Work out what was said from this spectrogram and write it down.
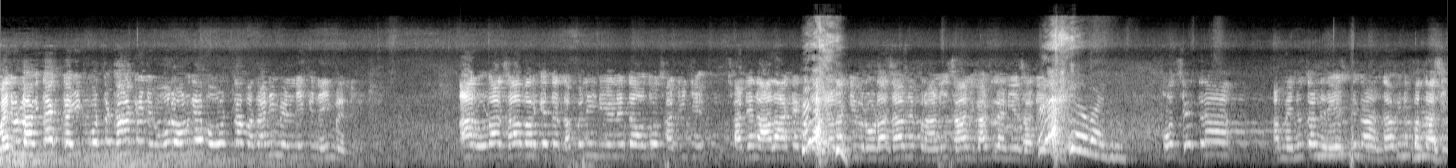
ਮੈਨੂੰ ਲੱਗਦਾ ਕਈ ਕੁੱਟ ਖਾ ਕੇ ਜ਼ਰੂਰ ਆਉਣਗੇ ਵੋਟ ਤਾਂ ਪਤਾ ਨਹੀਂ ਮਿਲਣੀ ਕਿ ਨਹੀਂ ਮਿਲਣੀ। ਆ ਰੋੜਾ ਸਾਹਿਬ ਵਰਗੇ ਤਾਂ ਲੱਭਣੀ ਨਹੀਂ ਇਹਨੇ ਤਾਂ ਉਦੋਂ ਸਾਡੀ ਜੇ ਸਾਡੇ ਨਾਲ ਆ ਕੇ ਕਹਿ ਦੇਣਾ ਕਿ ਰੋੜਾ ਸਾਹਿਬ ਨੇ ਪੁਰਾਣੀ ਸਾਂਝ ਕੱਢ ਲੈਣੀ ਹੈ ਸਾਡੇ। ਵਾਹਿਗੁਰੂ। ਉਸੇ ਤਰ੍ਹਾਂ ਆ ਮੈਨੂੰ ਤਾਂ ਨਰੇਸ਼ ਦੁਕਾਨ ਦਾ ਵੀ ਨਹੀਂ ਪਤਾ ਸੀ।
